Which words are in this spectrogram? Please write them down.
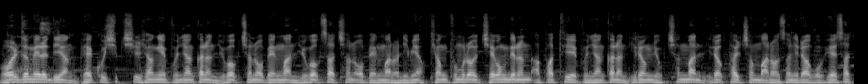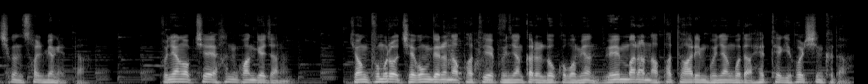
월드메르디앙 197형의 분양가는 6억 1,500만 6억 4,500만 원이며 경품으로 제공되는 아파트의 분양가는 1억 6천만 1억 8천만 원 선이라고 회사 측은 설명했다. 분양업체의 한 관계자는 경품으로 제공되는 아파트의 분양가를 놓고 보면 웬만한 아파트 할인 분양보다 혜택이 훨씬 크다.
